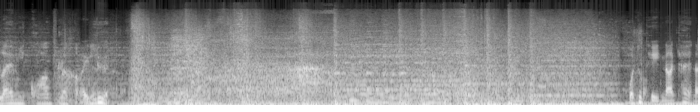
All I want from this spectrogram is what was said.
และมีความกระหายเลือดควรทุ่มเทอีกนานแค่ไหน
